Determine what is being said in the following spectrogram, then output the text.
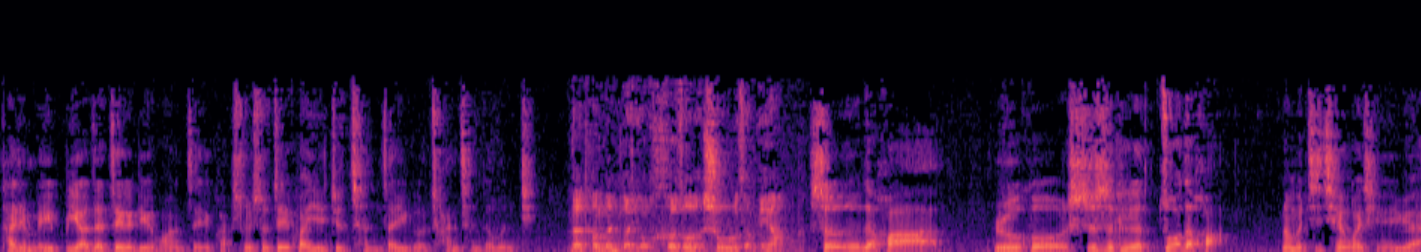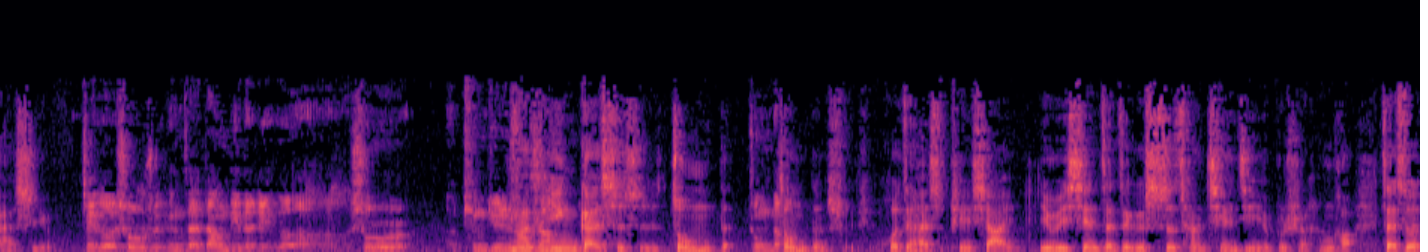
他就没必要在这个地方这一块。所以说这一块也就存在一个传承的问题。那他们的有合作的收入怎么样？收入的话，如果时时刻刻做的话，那么几千块钱月还是有。这个收入水平在当地的这个收入。平均那是应该是是中等，中等中等水平，或者还是偏下一点。因为现在这个市场前景也不是很好。再说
